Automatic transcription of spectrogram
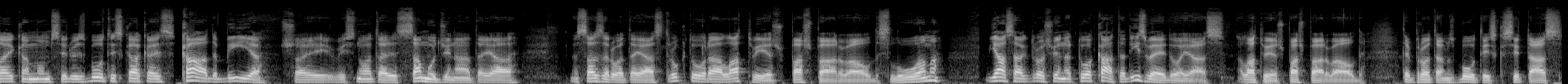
laikam mums ir visbūtiskākais. Kāda bija šai visnotaļ samudžinātajā, sazarotajā struktūrā latviešu pašpārvaldes loma? Jāsāk droši vien ar to, kā tad izveidojās latviešu pašpārvalde. Te, protams, būtisks ir tās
